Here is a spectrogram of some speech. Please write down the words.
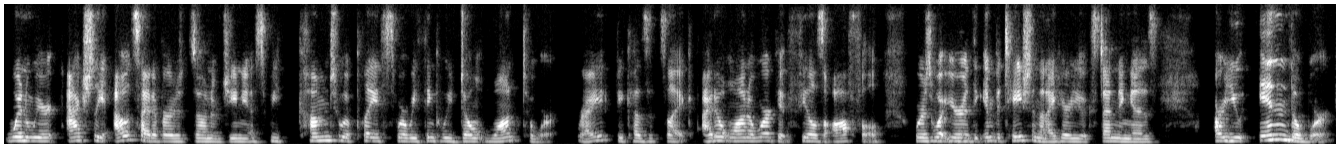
when we're actually outside of our zone of genius, we come to a place where we think we don't want to work right? Because it's like, I don't want to work. It feels awful. Whereas what you're, mm-hmm. the invitation that I hear you extending is, are you in the work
